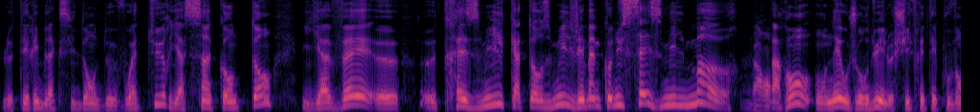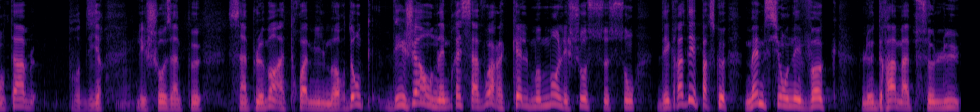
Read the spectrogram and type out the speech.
le terrible accident de voiture, il y a 50 ans, il y avait 13 000, 14 000, j'ai même connu 16 000 morts par an. On est aujourd'hui, et le chiffre est épouvantable, pour dire les choses un peu simplement, à 3000 morts. Donc déjà, on aimerait savoir à quel moment les choses se sont dégradées. Parce que même si on évoque le drame absolu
